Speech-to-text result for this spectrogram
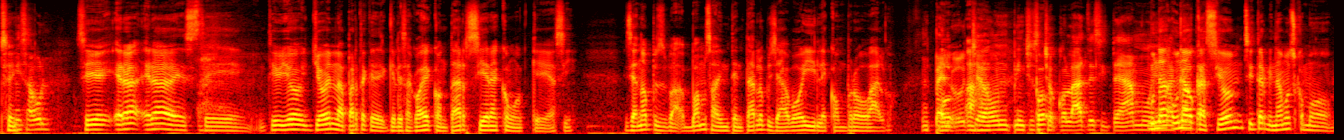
Sí. mi Saúl? Sí, era, era este. Tío, yo, yo en la parte que, que les acabo de contar, sí era como que así. Decía, no, pues va- vamos a intentarlo, pues ya voy y le compro algo. Un peluche, ajá. un pinches Po- chocolates y te amo. Una, una ocasión, sí terminamos como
